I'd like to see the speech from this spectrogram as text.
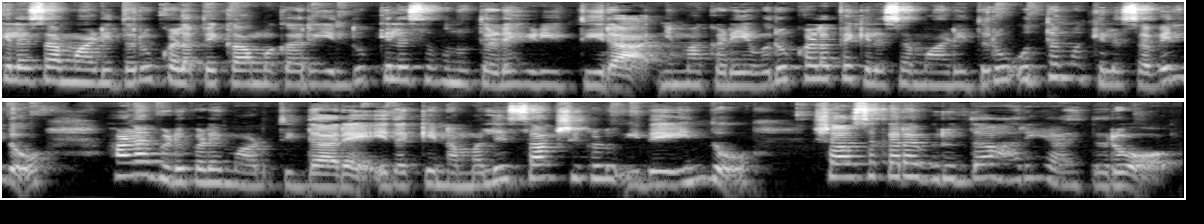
ಕೆಲಸ ಮಾಡಿದರೂ ಕಳಪೆ ಕಾಮಗಾರಿ ಎಂದು ಕೆಲಸವನ್ನು ತಡೆಹಿಡಿಯುತ್ತೀರಾ ನಿಮ್ಮ ಕಡೆಯವರು ಕಳಪೆ ಕೆಲಸ ಮಾಡಿದರೂ ಉತ್ತಮ ಕೆಲಸವೆಂದು ಹಣ ಬಿಡುಗಡೆ ಮಾಡುತ್ತಿದ್ದಾರೆ. ಇದಕ್ಕೆ ನಮ್ಮಲ್ಲಿ ಸಾಕ್ಷಿಗಳು ಇದೆ ಎಂದು ಶಾಸಕರ ವಿರುದ್ಧ ಹರಿಹಾಯ್ದರು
